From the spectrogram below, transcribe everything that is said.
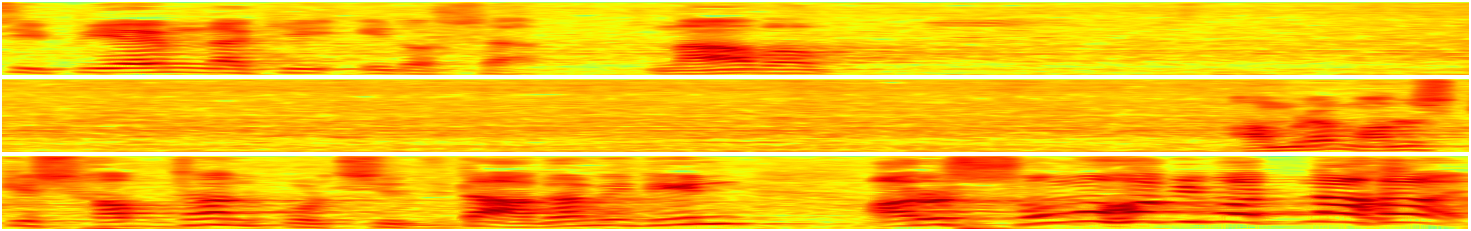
সিপিআইএম নাকি এই দশা? না বাবা। আমরা মানুষকে সাবধান করছি, যেটা আগামী দিন আরও সমূহ বিপদ না হয়।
